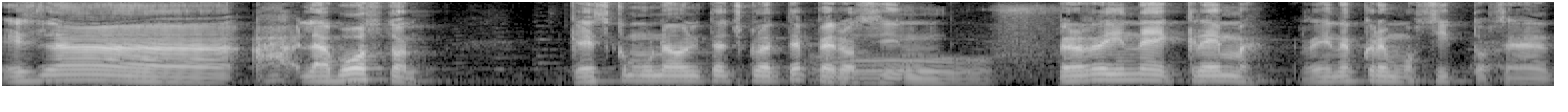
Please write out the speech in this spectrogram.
es la, ah, la Boston, que es como una donita de chocolate, pero sin... Pero es rellena de crema, rellena cremosito, o sea,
